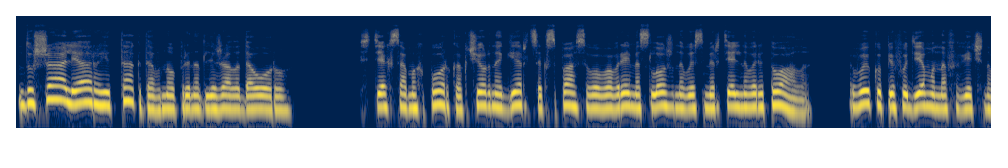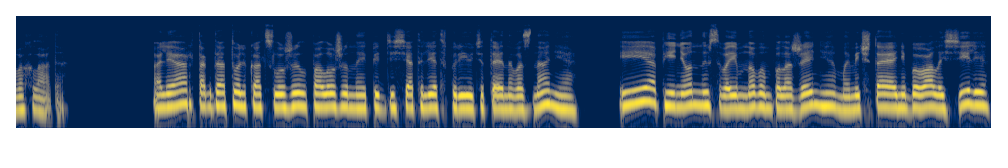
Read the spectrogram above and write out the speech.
Душа Алиара и так давно принадлежала Даору, с тех самых пор, как черный герцог спас его во время сложного и смертельного ритуала, выкупив у демонов вечного хлада. Алиар тогда только отслужил положенные 50 лет в приюте тайного знания и, опьяненный своим новым положением и мечтая о небывалой силе,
